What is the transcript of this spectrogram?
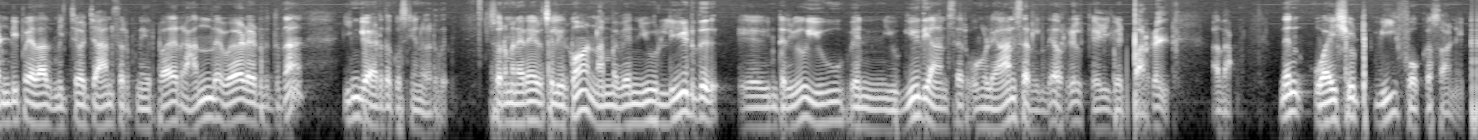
கண்டிப்பாக ஏதாவது மிச்சம் வச்சு ஆன்சர் பண்ணியிருப்பார். அந்த வேர்டை எடுத்துகிட்டு தான் இங்கே அடுத்த கொஸ்டின் வருது. ஸோ நம்ம நிறைய பேர் சொல்லியிருக்கோம் நம்ம when you lead the interview you when you give the answer உங்களுடைய ஆன்சர்லேருந்து அவர்கள் கேள்வி கேட்பார்கள். அதான். Then why should we focus on it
